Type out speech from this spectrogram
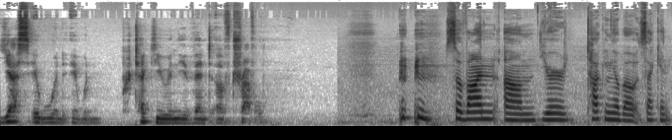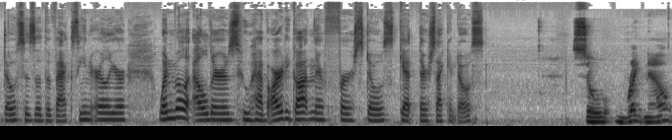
yes, it would it would protect you in the event of travel. So, Vaughn, um, you're talking about second doses of the vaccine earlier. When will elders who have already gotten their first dose get their second dose? So right now,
